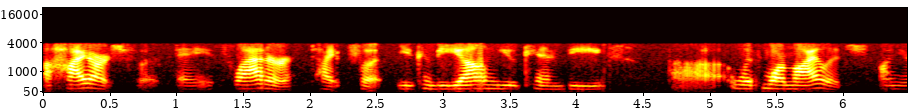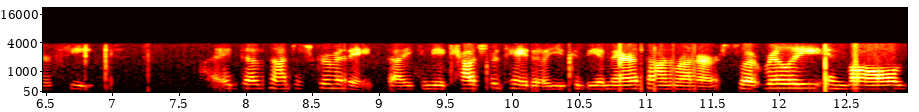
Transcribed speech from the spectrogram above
a high arch foot, a flatter type foot. You can be young. You can be uh, with more mileage on your feet it does not discriminate. Uh, you can be a couch potato, you could be a marathon runner. So it really involves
